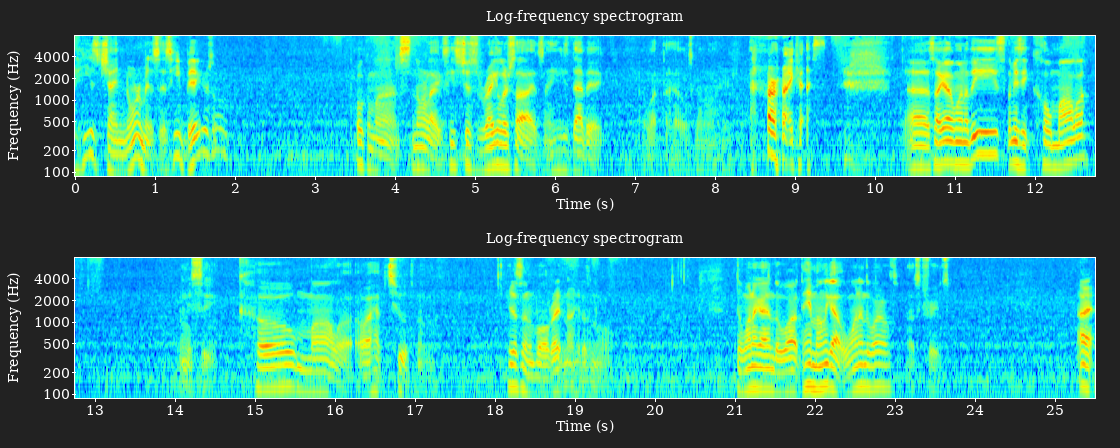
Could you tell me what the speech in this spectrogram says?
he's ginormous. Is he big or something? Pokemon Snorlax, he's just regular size, and he's that big. What the hell is going on here? Alright, guys. Uh, so I got one of these. Let me see, Komala. Let me see, Komala. Oh, I have two of them. He doesn't evolve, right? No, he doesn't evolve. The one I got in the wild. Damn, I only got one in the wild. That's crazy. Alright.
